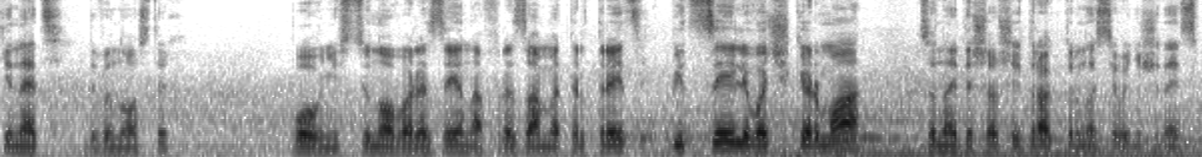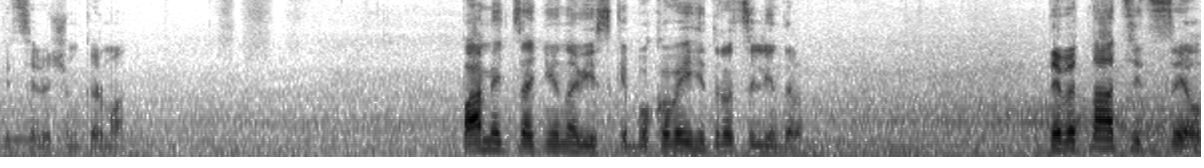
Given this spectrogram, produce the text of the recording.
кінець 90-х. Повністю нова резина, фреза 1,30 м, підсилювач керма. Це найдешевший трактор на сьогоднішній день з підсилювачем керма. Пам'ять задньої навіски, боковий гідроциліндр. 19 сил.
